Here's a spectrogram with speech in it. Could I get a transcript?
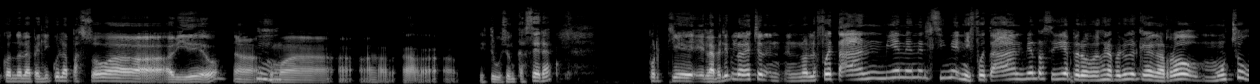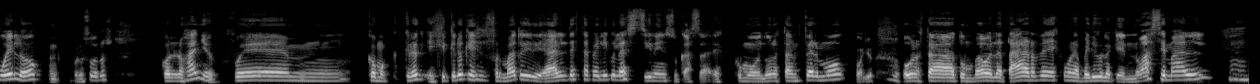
cuando la película pasó a, a video, a- Mm. como a, a- distribución casera, porque la película de hecho no le fue tan bien en el cine, ni fue tan bien recibida, pero es una película que agarró mucho vuelo, por nosotros, con los años. Fue mm, como, creo, es que creo que el formato ideal de esta película es cine en su casa. Es como cuando uno está enfermo, pollo, o uno está tumbado en la tarde, es como una película que no hace mal, Mm.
